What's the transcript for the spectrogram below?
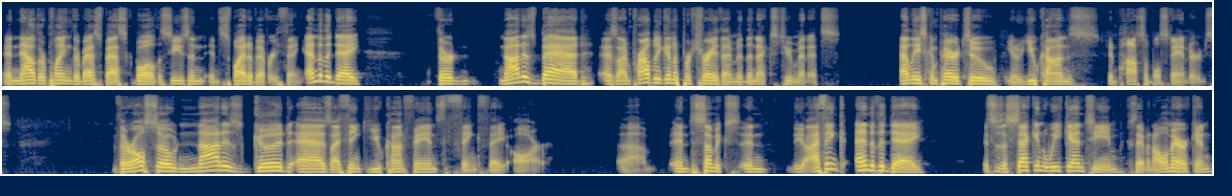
and now they're playing their best basketball of the season in spite of everything. End of the day they're not as bad as i'm probably going to portray them in the next two minutes at least compared to you know UConn's impossible standards. They're also not as good as i think UConn fans think they are. Um, and to some extent you know, i think end of the day this is a second weekend team because they have an All American.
